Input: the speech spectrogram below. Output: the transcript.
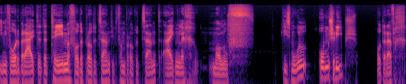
deine vorbereiteten Themen von der Produzentin, vom Produzent eigentlich mal auf dein Maul umschreibst oder einfach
